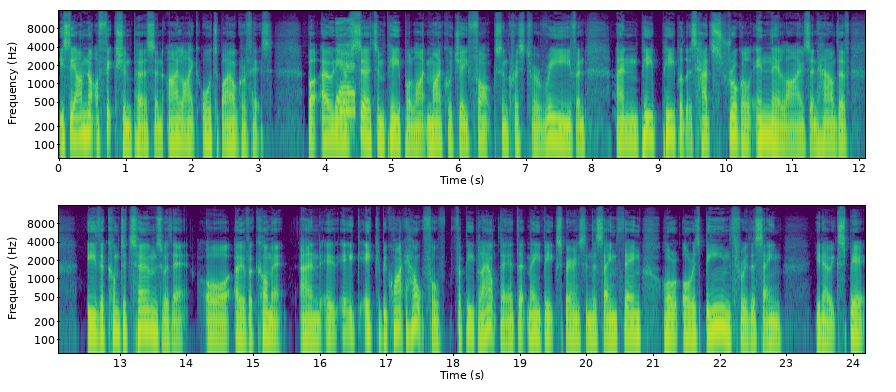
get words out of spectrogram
You see, I'm not a fiction person. I like autobiographies, but only of certain people like Michael J. Fox and Christopher Reeve and and pe- people that's had struggle in their lives and how they've either come to terms with it or overcome it. And it, it, it could be quite helpful for people out there that may be experiencing the same thing or, or has been through the same, you know, exper-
